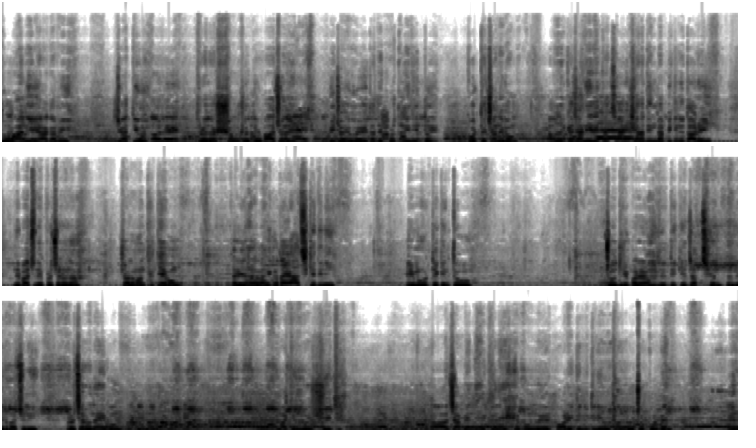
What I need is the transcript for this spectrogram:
দোয়া নিয়ে আগামী জাতীয় ত্রয়োদশ সংসদ নির্বাচনে বিজয়ী হয়ে তাদের প্রতিনিধিত্ব করতে চান এবং আপনাদেরকে জানিয়ে দিতে চাই, সারা দিনব্যাপী কিন্তু তার এই নির্বাচনী প্রচারণা চলমান থাকে এবং তার এই ধারাবাহিকতায় আজকে তিনি এই মুহূর্তে কিন্তু চৌধুরীপাড়ার দিকে যাচ্ছেন নির্বাচনী প্রচারণায় এবং মার্কিন মসজিদ যাবেন এখানে এবং এরপরে কিন্তু তিনি উঠান বৈঠক করবেন। এর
